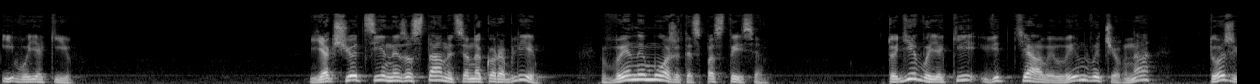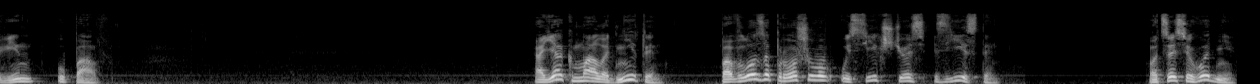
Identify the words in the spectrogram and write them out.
і вояків Якщо ці не зостануться на кораблі, ви не можете спастися. Тоді вояки відтяли линви човна, тож він упав. А як мало дніти, Павло запрошував усіх щось з'їсти. Оце сьогодні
